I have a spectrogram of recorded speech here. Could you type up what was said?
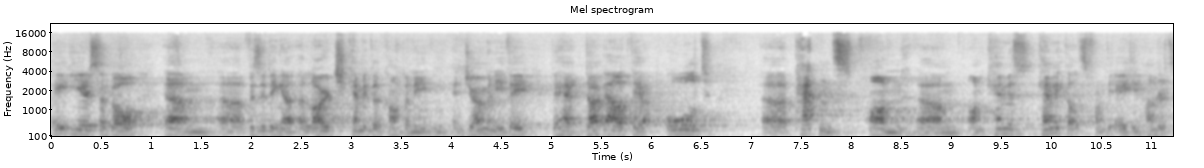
eight years ago um, uh, visiting a, a, large chemical company in, in, Germany, they, they had dug out their old uh, patents on, um, on chemicals from the 1800s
